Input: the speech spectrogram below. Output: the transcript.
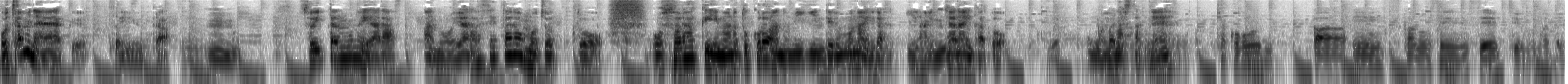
お茶目な役というか、そうん。そういったものをやら、あの、やらせたらもうちょっと、おそらく今のところはあの、右に出るものはいらいないんじゃないかと。で思いましたね脚本家、演出家の先生っていうのも、やっぱり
